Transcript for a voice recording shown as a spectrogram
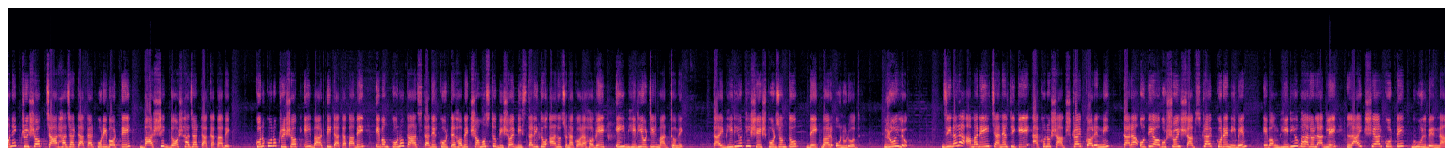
অনেক কৃষক চার হাজার টাকার পরিবর্তে বার্ষিক দশ হাজার টাকা পাবে। কোনো কোনো কৃষক এই বাড়তি টাকা পাবে এবং কোনো কাজ তাদের করতে হবে, সমস্ত বিষয় বিস্তারিত আলোচনা করা হবে এই ভিডিওটির মাধ্যমে। তাই ভিডিওটি শেষ পর্যন্ত দেখবার অনুরোধ। রইল, যিনারা আমার এই চ্যানেলটিকে এখনও সাবস্ক্রাইব করেননি, তারা অতি অবশ্যই সাবস্ক্রাইব করে নেবেন এবং ভিডিও ভালো লাগলে লাইক, শেয়ার করতে ভুলবেন না।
